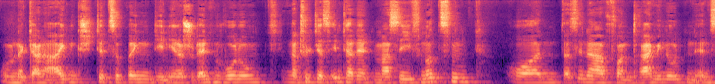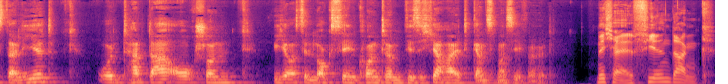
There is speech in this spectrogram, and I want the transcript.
um eine kleine eigene Geschichte zu bringen, die in ihrer Studentenwohnung natürlich das Internet massiv nutzen und das innerhalb von drei Minuten installiert und hat da auch schon, wie ich aus den Logs sehen konnte, die Sicherheit ganz massiv erhöht. Michael, vielen Dank.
